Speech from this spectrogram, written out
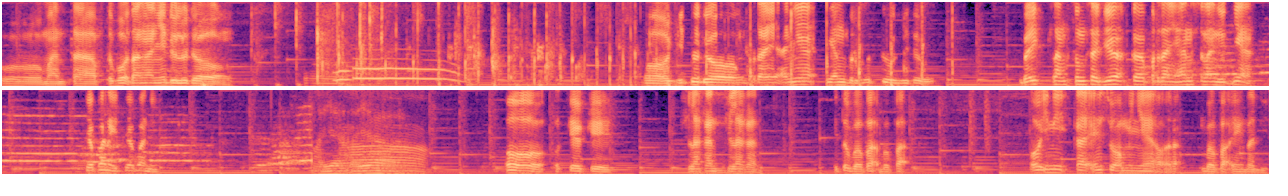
Oh, mantap. Tepuk tangannya dulu dong. Oh, gitu dong. Pertanyaannya yang bermutu gitu. Baik, langsung saja ke pertanyaan selanjutnya. Siapa nih? Siapa nih? Saya, saya. Oh, oke oke. Silakan, silakan. Itu Bapak, Bapak. Oh, ini kayaknya suaminya orang Bapak yang tadi.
